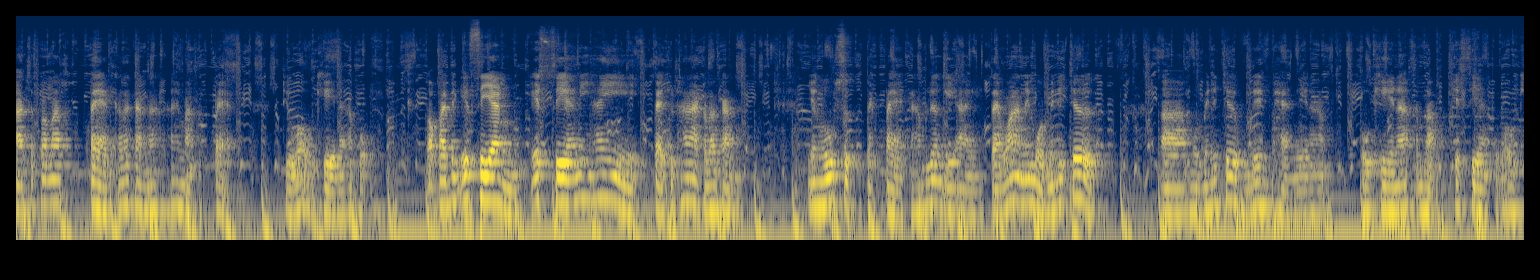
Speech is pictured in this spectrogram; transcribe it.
อาจจะประมาณ 8 ก็แล้วกันนะ ให้มากกว่า8ถือว่าโอเคนะครับผม ต่อไปเป็นเอสเซียงเอสเซียงนี่ให้ 8.5 ก็แล้วกัน ยังรู้สึกแปลกๆนะครับเรื่อง AI แต่ว่าในโหมด Manager อ่า โหมด Manager ผมเล่นแผนนี้นะครับ โอเคนะสำหรับเอสเซียผมว่าโอเค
